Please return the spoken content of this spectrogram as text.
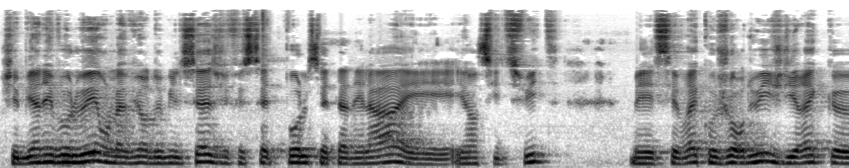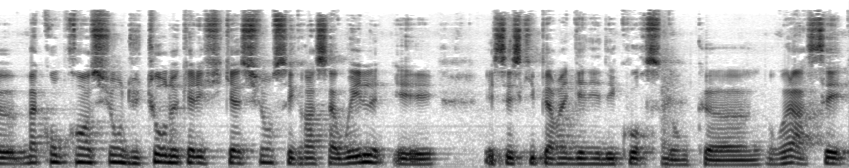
j'ai bien évolué, on l'a vu en 2016, j'ai fait 7 pôles cette année-là et, et, ainsi de suite. Mais c'est vrai qu'aujourd'hui, je dirais que ma compréhension du tour de qualification, c'est grâce à Will et, et c'est ce qui permet de gagner des courses. Donc, euh, donc voilà, c'est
